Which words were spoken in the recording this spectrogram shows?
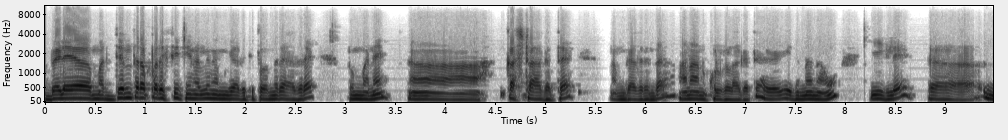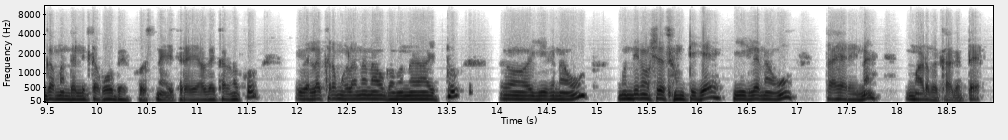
ಬೆಳೆಯ ಮಧ್ಯಂತರ ಪರಿಸ್ಥಿತಿನಲ್ಲಿ ನಮಗೆ ಅದಕ್ಕೆ ತೊಂದರೆ ಆದರೆ ತುಂಬಾನೇ ಆ, ಕಷ್ಟ ಆಗುತ್ತೆ. ನಮ್ಗೆ ಅದರಿಂದ ಅನಾನುಕೂಲಗಳಾಗುತ್ತೆ. ಹಾಗಾಗಿ ಇದನ್ನ ನಾವು ಈಗಲೇ ಗಮನದಲ್ಲಿ ತಗೋಬೇಕು ಸ್ನೇಹಿತರೆ. ಯಾವುದೇ ಕಾರಣಕ್ಕೂ ಇವೆಲ್ಲ ಕ್ರಮಗಳನ್ನು ನಾವು ಗಮನ ಇಟ್ಟು ಈಗ ನಾವು ಮುಂದಿನ ವರ್ಷದ ಶುಂಠಿಗೆ ಈಗಲೇ ನಾವು ತಯಾರಿನ ಮಾಡಬೇಕಾಗತ್ತೆ.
